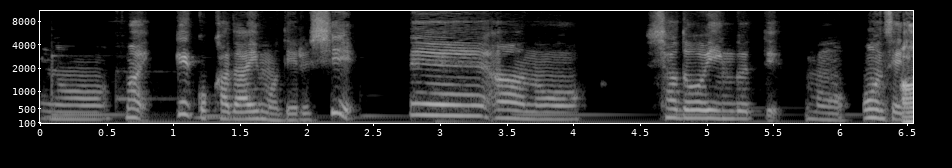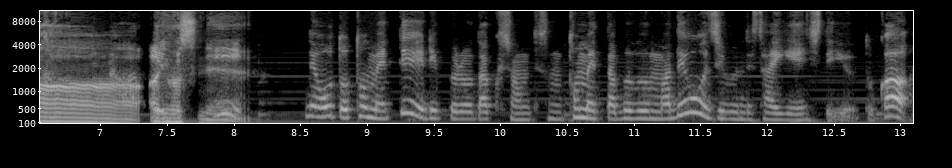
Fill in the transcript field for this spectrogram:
あのまあ、結構課題も出るし、で、あの、シャドーイングってもう音声あありますね。で音止めてリプロダクションってその止めた部分までを自分で再現して言うとか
